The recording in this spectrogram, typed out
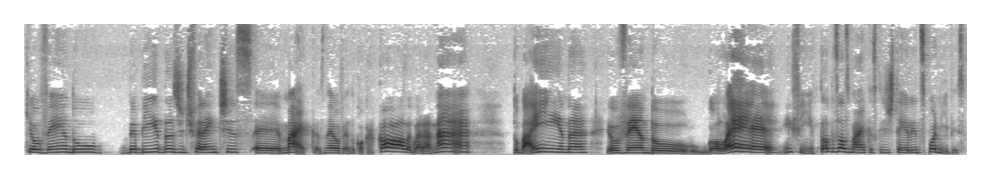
que eu vendo bebidas de diferentes é, marcas, né? Eu vendo Coca-Cola, Guaraná, Tubaína, eu vendo Golé, enfim, todas as marcas que a gente tem ali disponíveis.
